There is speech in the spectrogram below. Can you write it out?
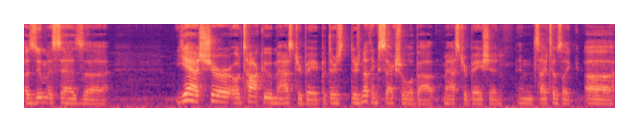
Azuma says, uh, "Yeah, sure, otaku masturbate, but there's there's nothing sexual about masturbation." And Saito's like, "Uh,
